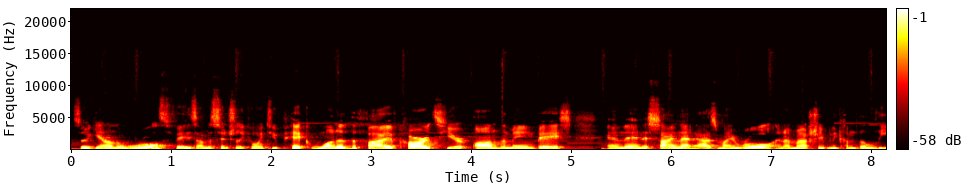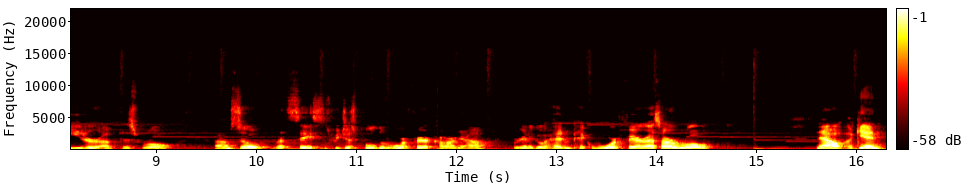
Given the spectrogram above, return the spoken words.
So again, on the Worlds phase, I'm essentially going to pick one of the five cards here on the main base and then assign that as my role. And I'm actually going to become the leader of this role. Um, so let's say since we just pulled the Warfare card out, we're going to go ahead and pick Warfare as our role. Now, again,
